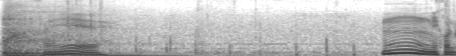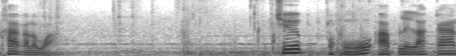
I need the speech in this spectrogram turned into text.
โอเค อืม มีคนฆ่ากันระหว่างชึบ โอ้โห อัพเลยละกัน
